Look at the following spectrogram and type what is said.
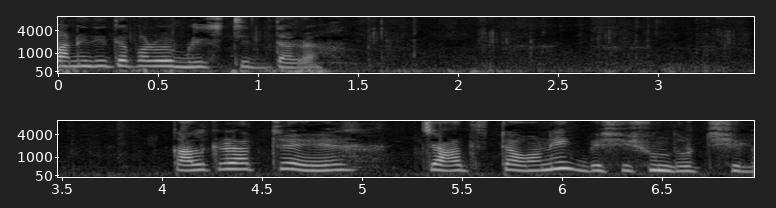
পানি দিতে পারবে বৃষ্টির দ্বারা। কালকে রাত্রে চাঁদটা অনেক বেশি সুন্দর ছিল।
